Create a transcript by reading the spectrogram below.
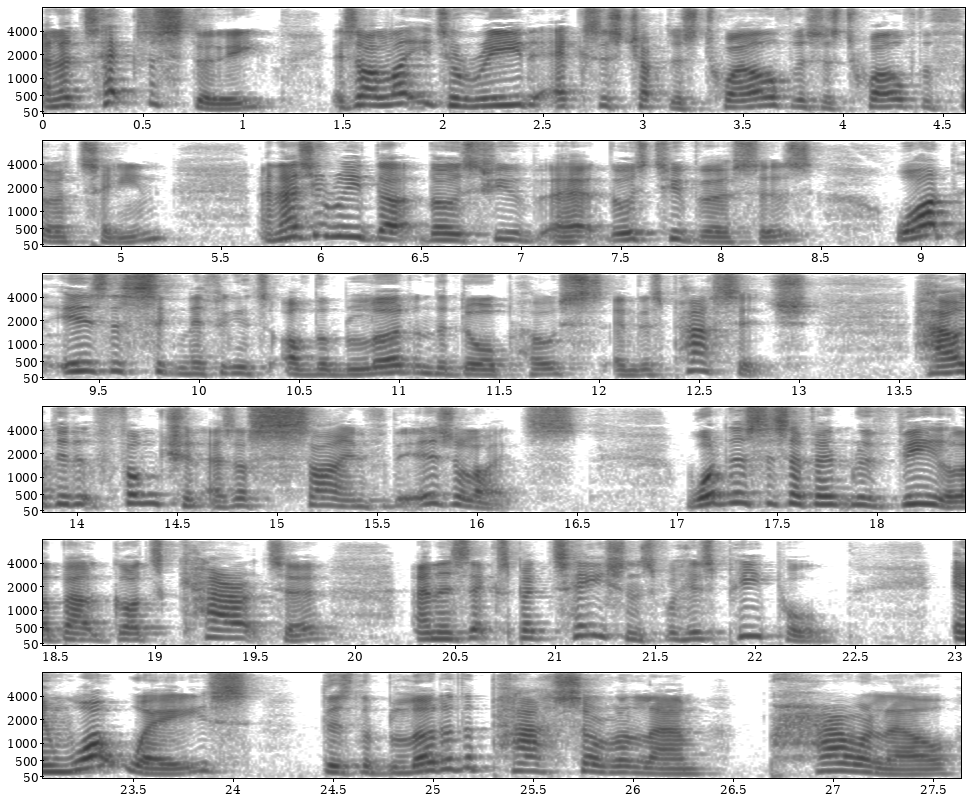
And a text to study is I'd like you to read Exodus chapters 12, verses 12 to 13. And as you read that, those, few, uh, those two verses, what is the significance of the blood and the doorposts in this passage? How did it function as a sign for the Israelites? What does this event reveal about God's character and his expectations for his people? In what ways does the blood of the Passover lamb parallel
